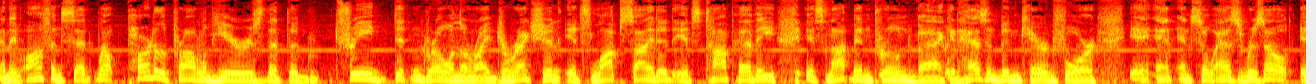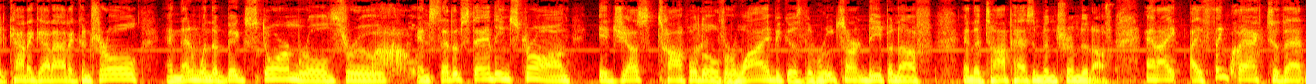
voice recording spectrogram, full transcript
And they've often said, well, part of the problem here is that the tree didn't grow in the right direction. It's lopsided. It's top heavy heavy. It's not been pruned back. It hasn't been cared for. And, and so as a result, it kind of got out of control. And then when the big storm rolled through, wow. instead of standing strong, it just toppled over. Why? Because the roots aren't deep enough and the top hasn't been trimmed enough. And I, I think back to that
